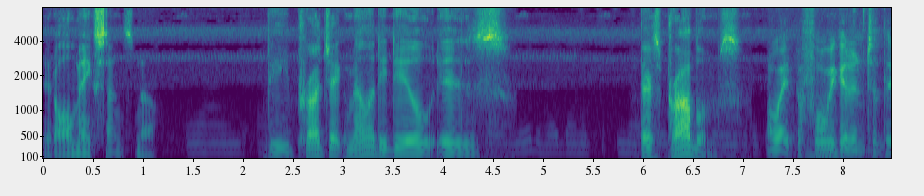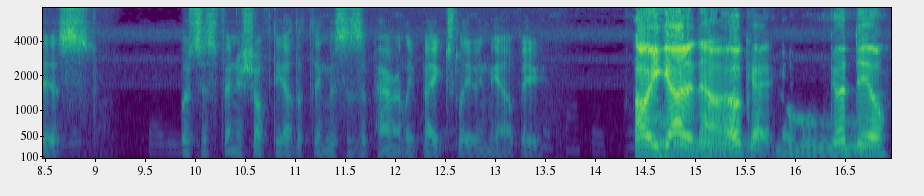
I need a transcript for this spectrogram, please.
It all makes sense now. The Projekt Melody deal is there's problems. Oh wait, before we get into this, let's just finish off the other thing. This is apparently Baked leaving the RV. Oh, you got it now. Okay. Good deal.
